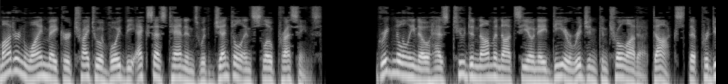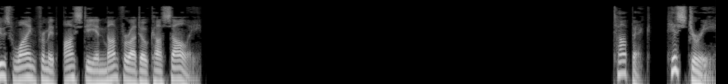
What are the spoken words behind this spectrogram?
Modern winemaker try to avoid the excess tannins with gentle and slow pressings. Grignolino has two Denominazione di Origine Controllata that produce wine from it, Asti and Monferrato Casale. History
